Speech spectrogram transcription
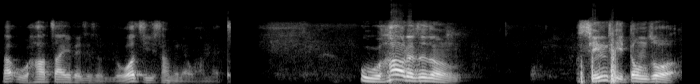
那五号在意的就是逻辑上面的完美。五号的这种形体动作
